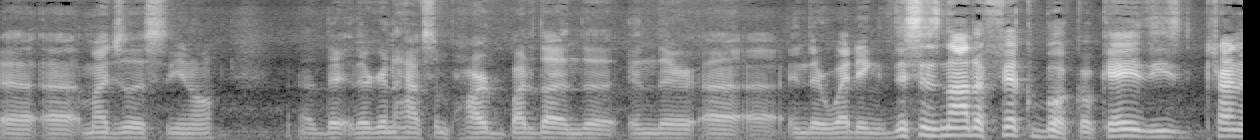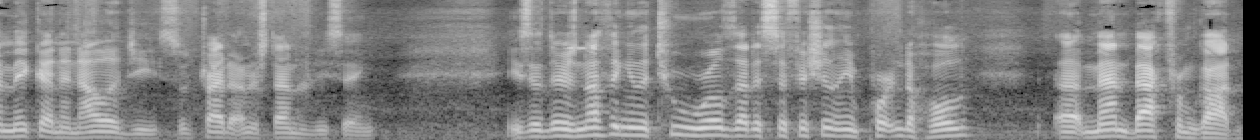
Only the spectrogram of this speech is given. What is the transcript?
uh, uh, majlis, you know. Uh, they're, they're gonna have some hard barda in the in their uh, uh, in their wedding. This is not a fiqh book, okay? He's trying to make an analogy, so try to understand what he's saying. He said, There's nothing in the two worlds that is sufficiently important to hold uh, man back from God.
